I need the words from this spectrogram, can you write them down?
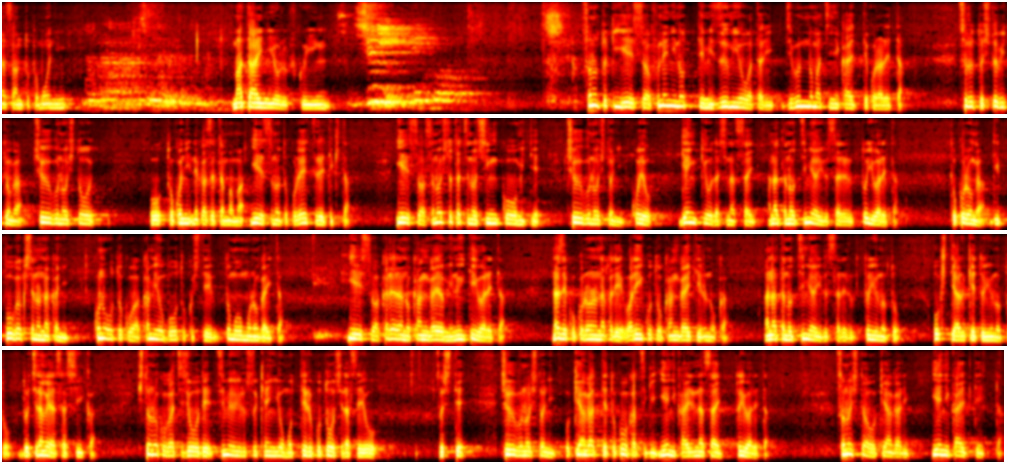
皆さんと共に、マタイによる福音。その時イエスは船に乗って湖を渡り、自分の町に帰ってこられた。すると人々が中部の人を床に寝かせたままイエスのところへ連れてきた。イエスはその人たちの信仰を見て、中部の人に来よ、元気を出しなさい。あなたの罪は許されると言われた。ところが、立法学者の中に、この男は神を冒涜していると思う者がいた。イエスは彼らの考えを見抜いて言われた。なぜ心の中で悪いことを考えているのか。あなたの罪は許されるというのと、起きて歩けというのと、どちらが優しいか。人の子が地上で罪を許す権威を持っていることを知らせよう。そして、中部の人に起き上がって床を担ぎ家に帰りなさいと言われた。その人は起き上がり、家に帰っていった。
